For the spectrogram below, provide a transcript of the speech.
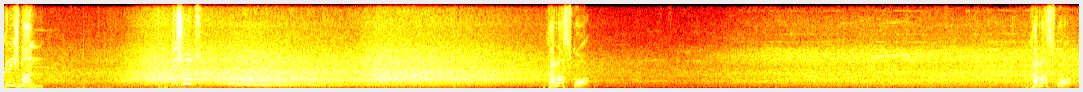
Griezmann. Bir şut. Carrasco. Carrasco.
